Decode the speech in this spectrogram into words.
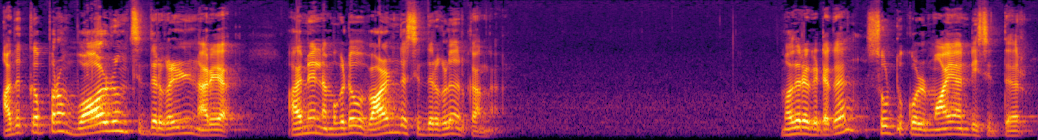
அதுக்கப்புறம் வாழும் சித்தர்கள் நிறையா. அதுமாரி நம்மக்கிட்ட வாழ்ந்த சித்தர்களும் இருக்காங்க. மதுரை கிட்டக்க சூட்டுக்கோள் மாயாண்டி சித்தர்.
